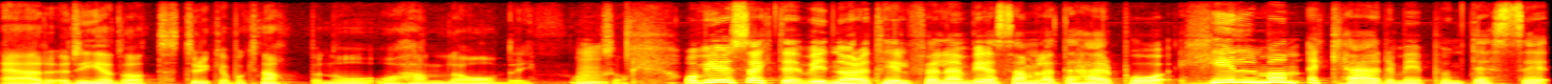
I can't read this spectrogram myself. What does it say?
är redo att trycka på knappen och, och handla av dig mm. också. Mm. Och vi har sagt det vid några tillfällen, vi har samlat det här på hillmanacademy.se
